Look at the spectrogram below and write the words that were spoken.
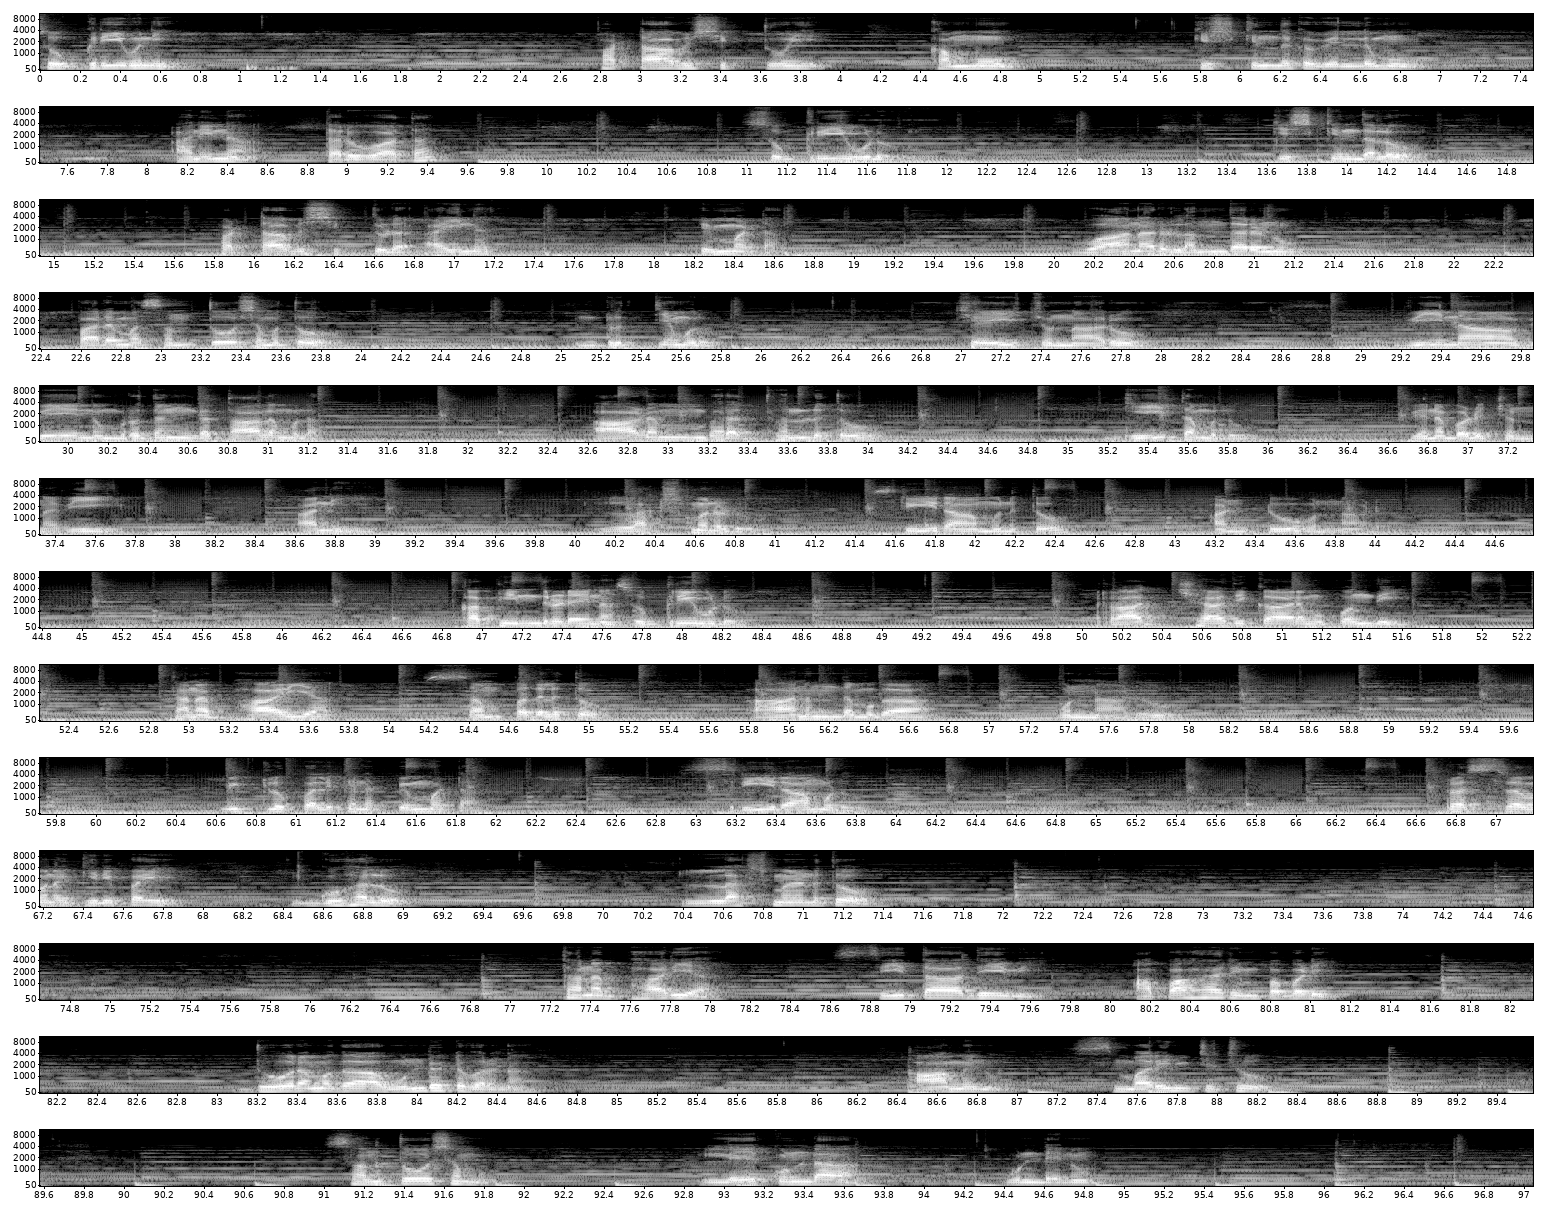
సుగ్రీవుని పట్టాభిషిక్తు కమ్ము కిష్కిందకు వెళ్ళుము అనిన తరువాత సుగ్రీవుడు కిష్కిందలో పట్టాభిషిక్తుడు అయిన పిమ్మట వానరులందరూ పరమ సంతోషముతో నృత్యములు చేయుచున్నారు. వీణా వేణు మృదంగ తాళముల ఆడంబర ధ్వనులతో గీతములు వినబడుచున్నవి అని లక్ష్మణుడు శ్రీరామునితో అంటూ ఉన్నాడు. కపీంద్రుడైన సుగ్రీవుడు రాజ్యాధికారము పొంది తన భార్య సంపదలతో ఆనందముగా ఉన్నాడు. ఇట్లు పలికిన పిమ్మట శ్రీరాముడు ప్రశ్రవణగిరిపై గుహలో లక్ష్మణునితో తన భార్య సీతాదేవి అపహరింపబడి దూరముగా ఉండట వలన ఆమెను స్మరించుచు సంతోషము లేకుండా ఉండెను.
